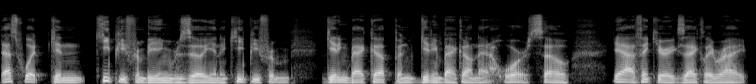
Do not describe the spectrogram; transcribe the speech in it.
that's what can keep you from being resilient and keep you from getting back up and getting back on that horse. So, yeah, I think you're exactly right.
